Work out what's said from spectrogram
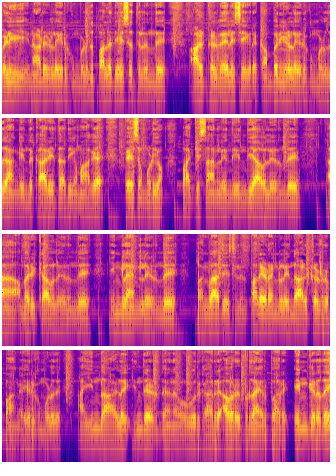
வெளி நாடுகளில் இருக்கும் பொழுது பல தேசத்திலிருந்து ஆட்கள் வேலை செய்கிற கம்பெனிகளில் இருக்கும் பொழுது அங்கே இந்த காரியத்தை அதிகமாக பேச முடியும். பாகிஸ்தான்லேருந்து இந்தியாவிலிருந்து அமெரிக்காவில் இருந்து பங்களாதேஷ்லேருந்து பல இடங்கள்லேருந்து ஆட்கள் இருப்பாங்க. இருக்கும் பொழுது இந்த ஆள் இந்த இடத்த ஊருக்காரர் அவர் இப்படி தான் இருப்பார் என்கிறதை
